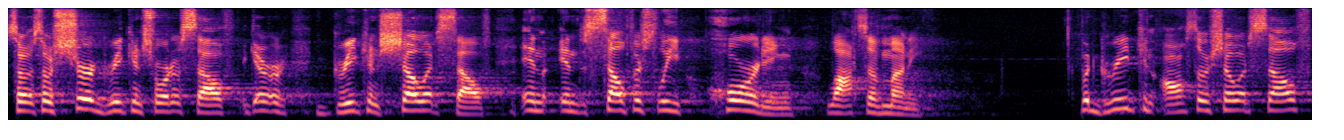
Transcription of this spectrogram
So, so sure, greed can short itself, or greed can show itself in, in selfishly hoarding lots of money. But greed can also show itself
